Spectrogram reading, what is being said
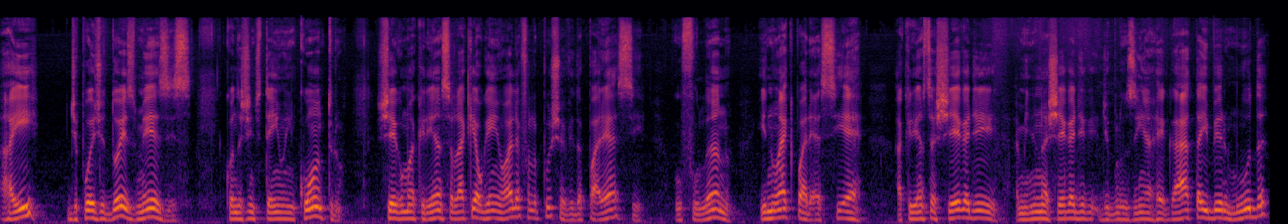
Aí depois de dois meses, quando a gente tem um encontro, chega uma criança lá que alguém olha e fala, puxa vida, parece o fulano, e não é que parece, é. A criança chega de, a menina chega de, de blusinha regata e bermuda,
